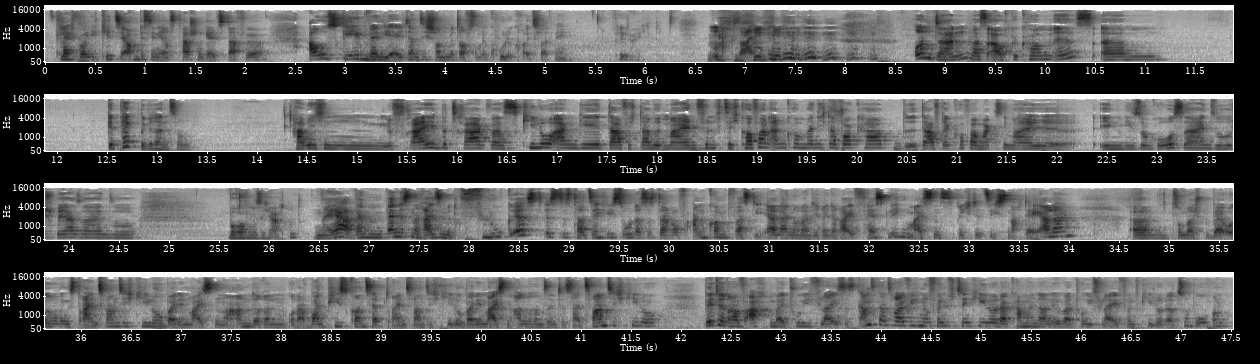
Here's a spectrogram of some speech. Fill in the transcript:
Vielleicht wollen die Kids ja auch ein bisschen ihres Taschengelds dafür ausgeben, wenn die Eltern sich schon mit auf so eine coole Kreuzfahrt nehmen. Vielleicht. Mag sein. Und dann, was auch gekommen ist, ähm, Gepäckbegrenzung. Habe ich einen Freibetrag, was Kilo angeht? Darf ich da mit meinen 50 Koffern ankommen, wenn ich da Bock habe? Darf der Koffer maximal irgendwie so groß sein, so schwer sein, so Worauf muss ich achten? Naja, wenn, wenn es eine Reise mit Flug ist, ist es tatsächlich so, dass es darauf ankommt, was die Airline oder die Reederei festlegen. Meistens richtet sich es nach der Airline. Ähm, zum Beispiel bei Eurowings 23 Kilo, bei den meisten anderen, oder One Piece Konzept 23 Kilo, bei den meisten anderen sind es halt 20 Kilo. Bitte darauf achten, bei TUI Fly ist es ganz, ganz häufig nur 15 Kilo. Da kann man dann über TUI Fly 5 Kilo dazu buchen.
